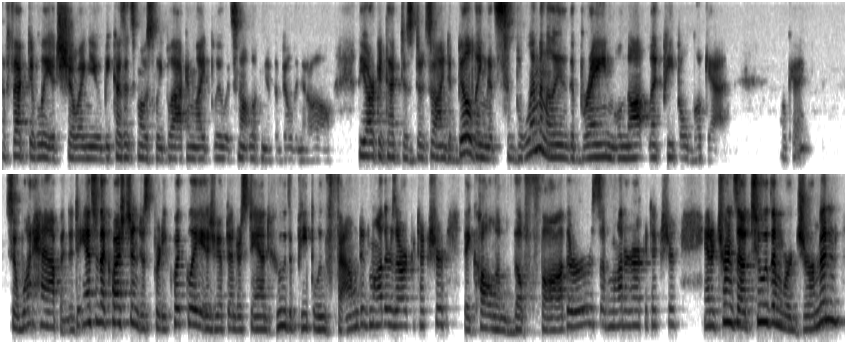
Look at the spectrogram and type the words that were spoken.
Effectively, it's showing you, because it's mostly black and light blue, it's not looking at the building at all. The architect has designed a building that subliminally the brain will not let people look at, okay? So what happened? And to answer that question just pretty quickly is you have to understand who the people who founded modern architecture. They call them the fathers of modern architecture. And it turns out two of them were German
